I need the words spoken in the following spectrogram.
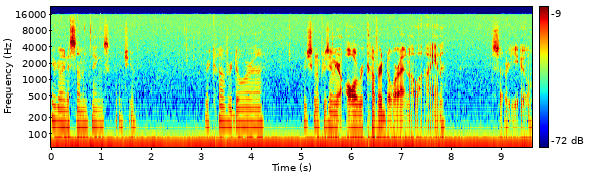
You're going to summon things, aren't you? Recover Dora. I'm just going to presume you're all recovered Dora in a line. So are you.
